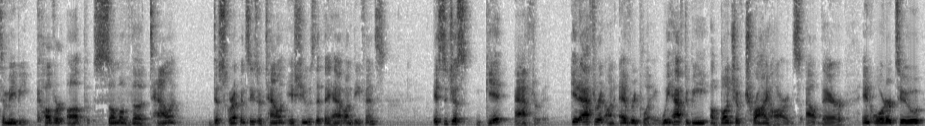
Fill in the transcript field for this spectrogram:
to maybe cover up some of the talent discrepancies or talent issues that they have on defense is to just get after it. Get after it on every play. We have to be a bunch of tryhards out there in order to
